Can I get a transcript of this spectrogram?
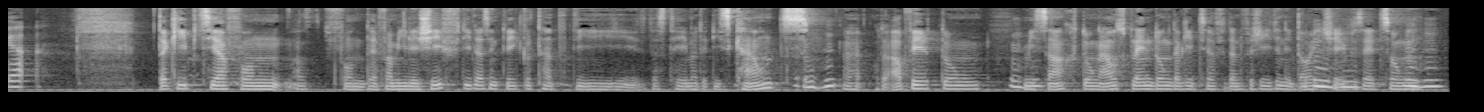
Ja. Da gibt es ja von, also von der Familie Schiff, die das entwickelt hat, die, das Thema der Discounts mhm. äh, oder Abwertung, mhm. Missachtung, Ausblendung, da gibt es ja dann verschiedene deutsche mhm. Übersetzungen.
